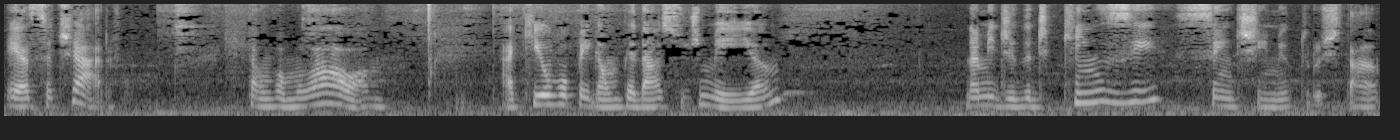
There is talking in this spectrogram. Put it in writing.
essa tiara. Então, vamos lá, ó. Aqui eu vou pegar um pedaço de meia na medida de 15 centímetros, tá?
